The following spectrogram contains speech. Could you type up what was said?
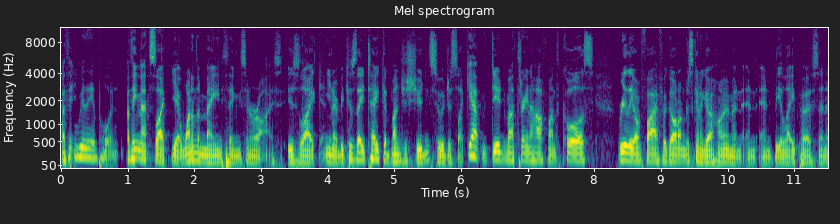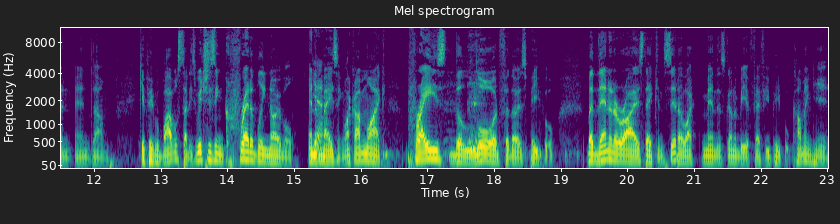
I think- really important. I think that's like, yeah, one of the main things in Arise is like, Yeah. you know, because they take a bunch of students who are just like, yeah, did my three and a half month course, really on fire for God. I'm just going to go home and, and, and be a layperson and, and, um, give people Bible studies, which is incredibly noble and Yeah. amazing. Like, I'm like, praise the Lord for those people. But then it Arise, they consider like, man, there's going to be a fair few people coming here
